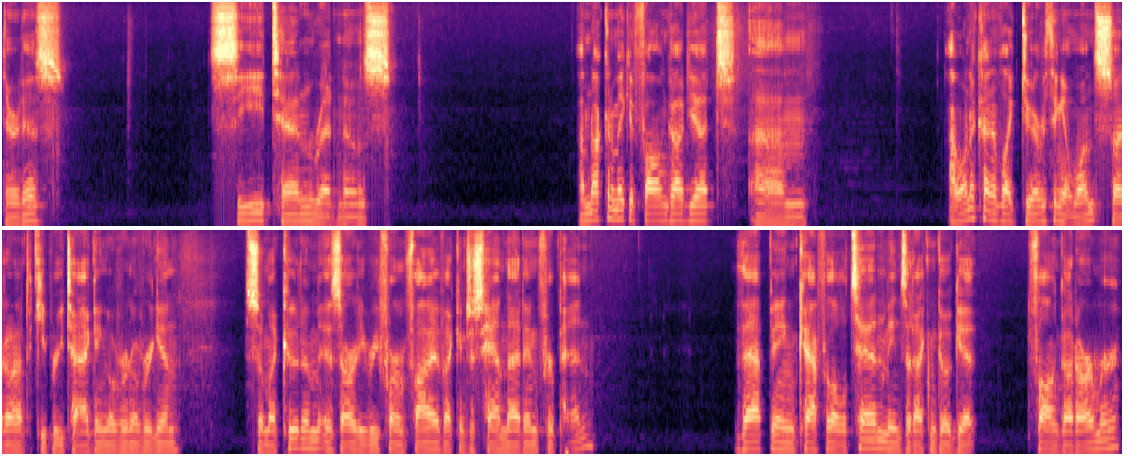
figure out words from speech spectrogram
There it is. C10 Red Nose. I'm not going to make it Fallen God yet. Um, I want to kind of like do everything at once so I don't have to keep retagging over and over again. So my Kudum is already reform 5. I can just hand that in for pen. That being for level 10 means that I can go get Fallen God armor.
